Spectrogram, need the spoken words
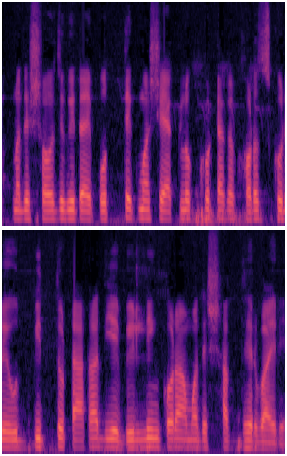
আপনাদের সহযোগিতায় প্রত্যেক মাসে এক লক্ষ টাকা খরচ করে উদ্বৃত্ত টাকা দিয়ে বিল্ডিং করা আমাদের সাধ্যের বাইরে।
